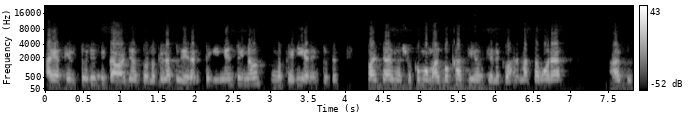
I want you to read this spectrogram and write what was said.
Hay aquel solicitaba yo, solo que la tuvieran seguimiento y no, no querían. Entonces, falta mucho como más vocación, que le cojan más amor a, su,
